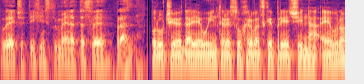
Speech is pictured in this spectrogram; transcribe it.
vreće tih instrumenata sve praznije. Poručio je da je u interesu Hrvatske prijeći na euro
